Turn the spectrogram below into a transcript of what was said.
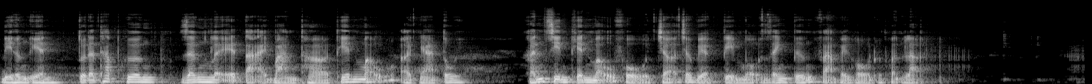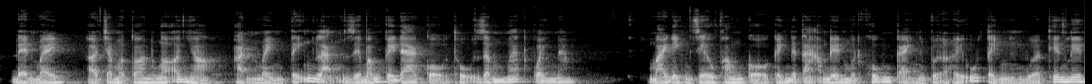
đi Hưng Yên Tôi đã thắp hương dâng lễ tại bàn thờ Thiên Mẫu ở nhà tôi Khấn xin Thiên Mẫu phù trợ cho việc tìm mộ danh tướng Phạm Bạch Hồ được thuận lợi. Đèn mây ở trong một con ngõ nhỏ ẩn mình tĩnh lặng dưới bóng cây đa cổ thụ dâm mát quanh năm. Mái đỉnh rêu phong cổ kính đã tạo nên một khung cảnh vừa hữu tình vừa thiêng liêng.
